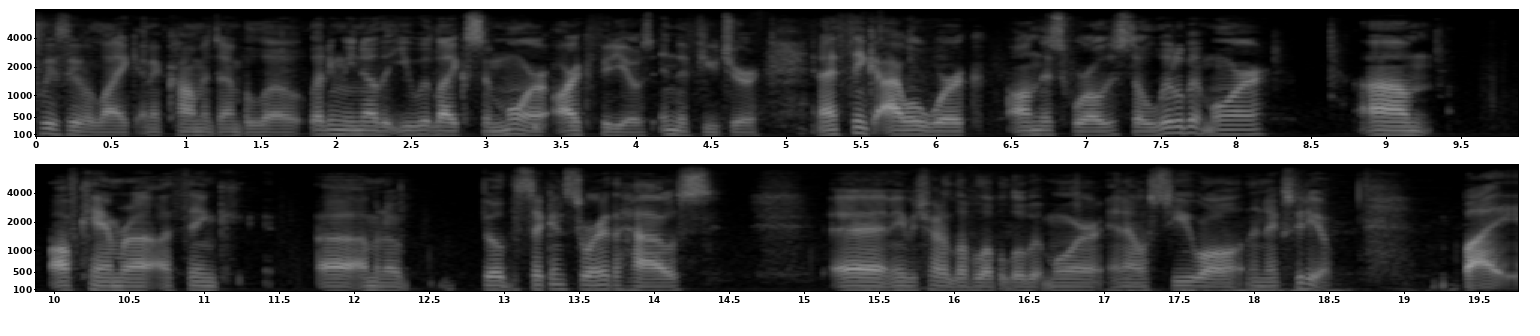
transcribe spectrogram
please leave a like and a comment down below, letting me know that you would like some more ARK videos in the future, and I think I will work on this world just a little bit more um, off camera. I think uh, I'm going to build the second story of the house, uh, maybe try to level up a little bit more, and I will see you all in the next video. Bye.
